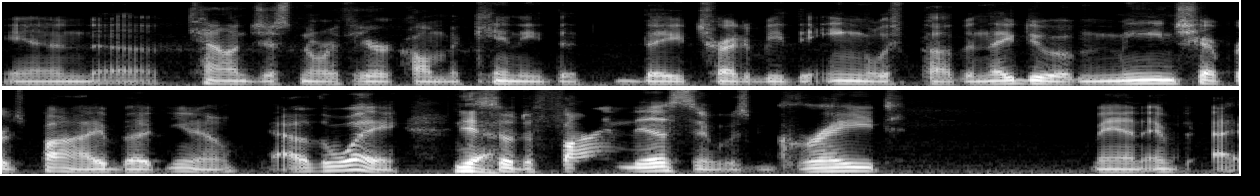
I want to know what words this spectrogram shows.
in uh, town just north here called McKinney that they try to be the English pub, and they do a mean shepherd's pie, but you know, out of the way. Yeah. So to find this, it was great, man. And I,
